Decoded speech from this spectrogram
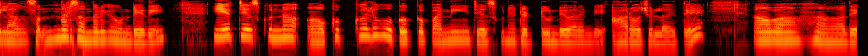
ఇలా సందడి సందడిగా ఉండేది. ఏది చేసుకున్నా ఒక్కొక్కరు ఒక్కొక్క పని చేసుకునేటట్టు ఉండేవారండి. ఆ రోజుల్లో అయితే అదే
